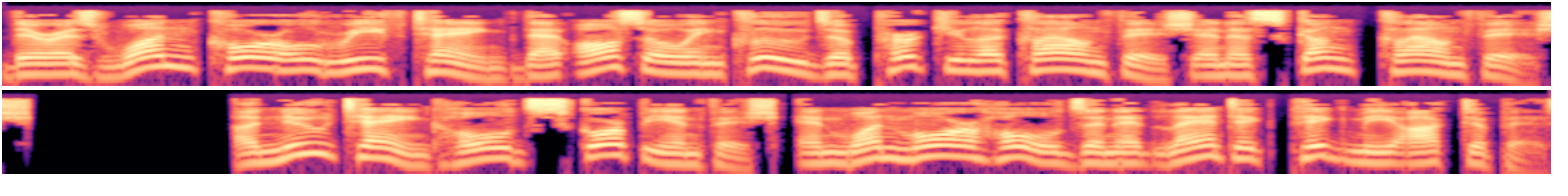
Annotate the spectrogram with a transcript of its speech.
There is one coral reef tank that also includes a percula clownfish and a skunk clownfish. A new tank holds scorpionfish, and one more holds an Atlantic pygmy octopus.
